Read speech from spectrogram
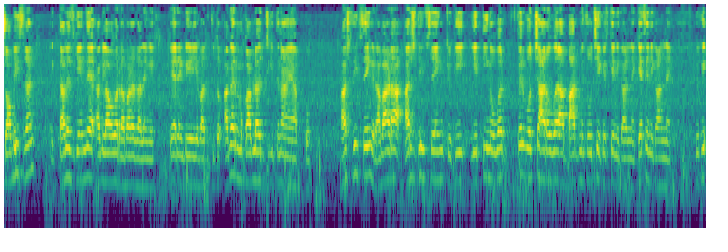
24 रन, इकतालीस गेंदे, अगला ओवर रबाड़ा डालेंगे। गारंटी है ये बात की। तो अगर मुकाबला जीतना है आपको हर्षदीप सिंह, रबाड़ा हर्षदीप सिंह, क्योंकि ये तीन ओवर, फिर वो चार ओवर आप बाद में सोचिए किसके निकालने कैसे निकालने क्योंकि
